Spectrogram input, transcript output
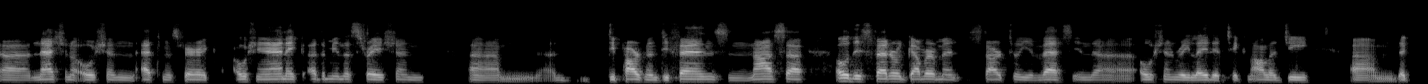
uh, National Ocean Atmospheric Oceanic Administration, um, Department Defense, NASA. All these federal government start to invest in the ocean related technology um, the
